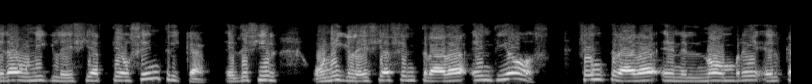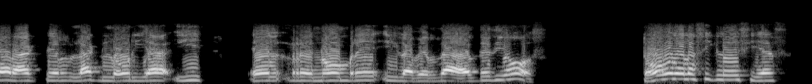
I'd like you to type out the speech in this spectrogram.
era una iglesia teocéntrica, es decir, una iglesia centrada en Dios, centrada en el nombre, el carácter, la gloria y el renombre y la verdad de Dios. Todas las iglesias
